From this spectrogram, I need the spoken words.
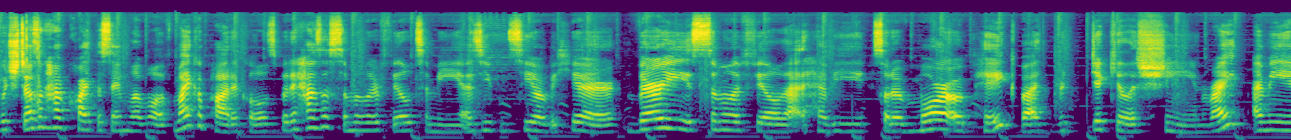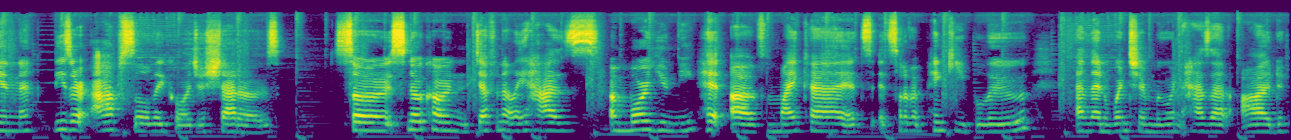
which doesn't have quite the same level of mica particles, but it has a similar feel to me. As you can see over here, very similar feel, that heavy, sort of more opaque, but ridiculous sheen, right? I mean, these are absolutely gorgeous shadows. So snow cone definitely has a more unique hit of mica. It's it's sort of a pinky blue. And then winter moon has that odd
